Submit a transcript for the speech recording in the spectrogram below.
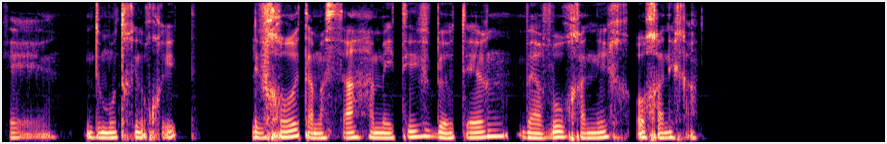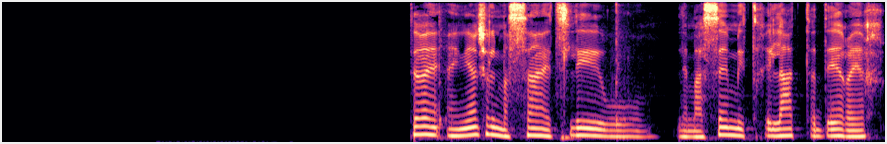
כדמות חינוכית לבחור את המסע המיטיב ביותר בעבור חניך או חניכה? תראה, העניין של מסע אצלי הוא למעשה מתחילת הדרך,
